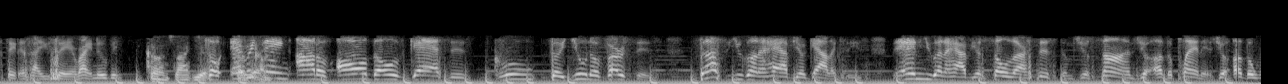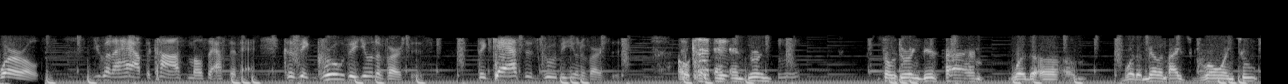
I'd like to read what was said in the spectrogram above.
I think that's how you say it, right, newbie? wanna- yeah. So everything out of all those gases grew the universes. Thus, you're going to have your galaxies. Then you're going to have your solar systems, your suns, your other planets, your other worlds. You're going to have the cosmos after that because it grew the universes. The gases grew the universes. The Okay. And, and during Mhm. So during this time, were the um, were the Melanites growing too?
